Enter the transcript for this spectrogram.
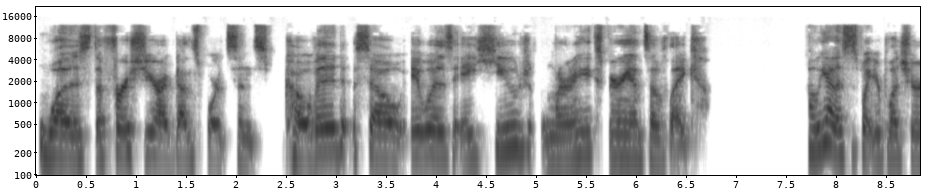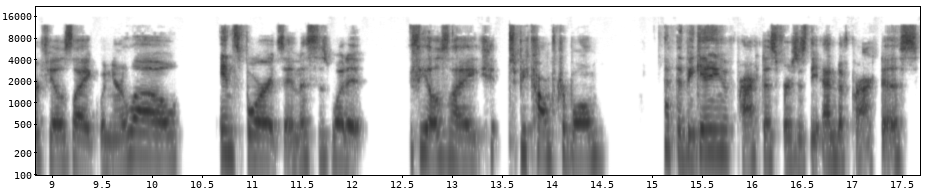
was the first year I've done sports since COVID. So it was a huge learning experience of like, oh, yeah, this is what your blood sugar feels like when you're low in sports. And this is what it feels like to be comfortable at the beginning of practice versus the end of practice.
